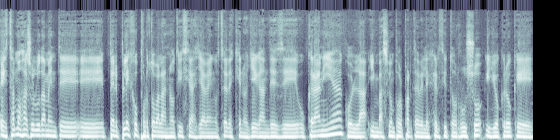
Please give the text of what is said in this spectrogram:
estamos absolutamente eh, perplejos por todas las noticias, ya ven ustedes, que nos llegan desde Ucrania con la invasión por parte del ejército ruso y yo creo que,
